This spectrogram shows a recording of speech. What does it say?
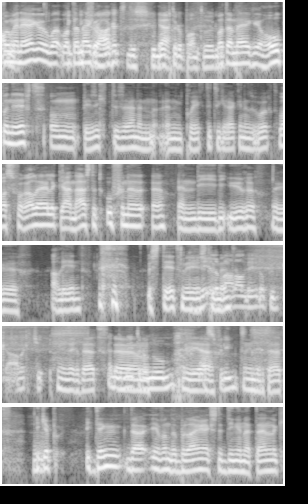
voor mijn eigen, wat, wat ik, ik mij vraag het, dus je Ja. erop antwoorden. Wat dat mij geholpen heeft om bezig te zijn en, en in projecten te geraken enzovoort, was vooral eigenlijk ja, naast het oefenen hè, en die, die uren dat je alleen besteedt met je instrument. Helemaal alleen op uw kamertje. Inderdaad. En de Ehm, metronoom ja, als vriend. inderdaad. Ik, heb, ik denk dat een van de belangrijkste dingen uiteindelijk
